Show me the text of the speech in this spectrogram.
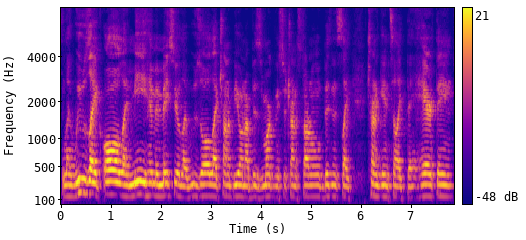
like we was like all like me, him, and Maceo, like we was all like trying to be on our business marketing shit, trying to start our own business, like trying to get into like the hair thing,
